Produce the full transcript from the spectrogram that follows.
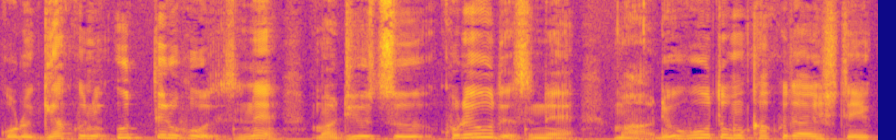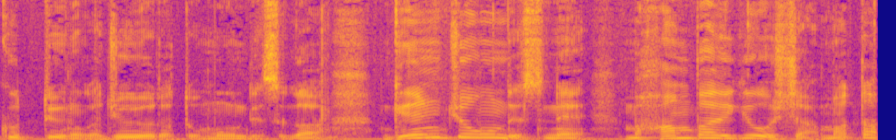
これ逆に売ってる方ですね、まあ、流通これをですね、まあ、両方とも拡大していくっていうのが重要だと思うんですが現状のですね、まあ、販売業者また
